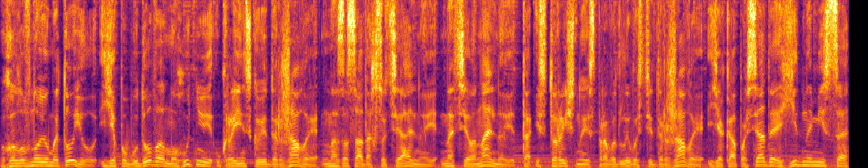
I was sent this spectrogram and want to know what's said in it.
Головною метою є побудова могутньої української держави на засадах соціальної, національної та історичної справедливості держави, яка посяде гідне місце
